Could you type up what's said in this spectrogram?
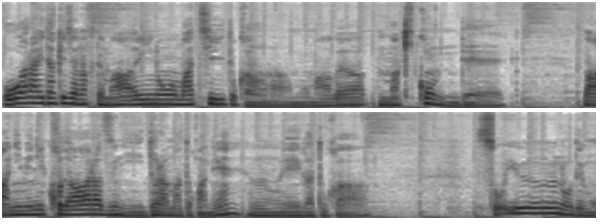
大洗だけじゃなくて周りの街とかも巻き込んでまあアニメにこだわらずにドラマとかね、うん、映画とか。そういうのでも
